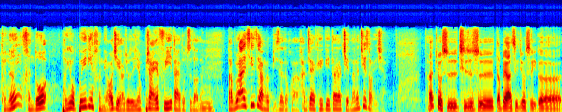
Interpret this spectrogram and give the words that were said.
可能很多朋友不一定很了解啊，就是因为不像 F 1大家都知道的、WRC 这样个比赛的话，韩家也可以给大家简单的介绍一下。它就是其实是 WRC 就是一个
